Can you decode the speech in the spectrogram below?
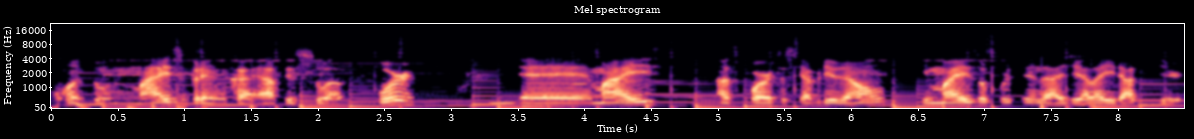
quanto mais branca a pessoa for, é, mais as portas se abrirão e mais oportunidade ela irá ter.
